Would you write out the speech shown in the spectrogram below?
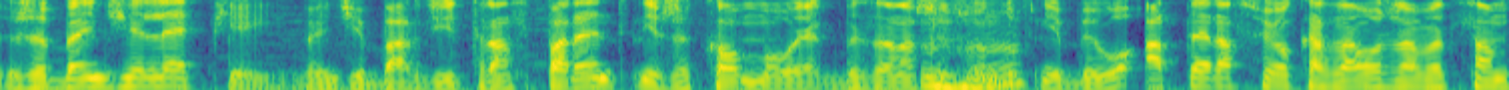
że będzie lepiej, będzie bardziej transparentnie, rzekomo jakby za naszych rządów nie było, a teraz się okazało, że nawet sam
